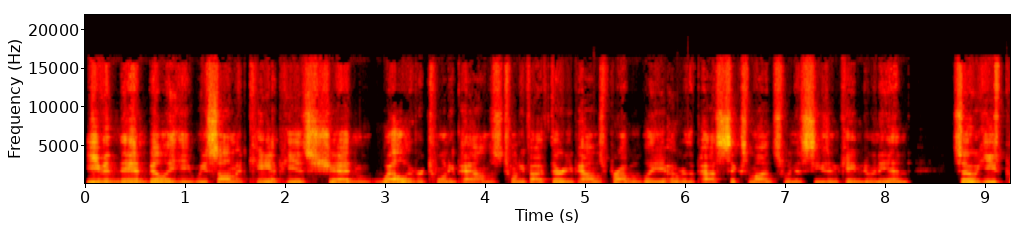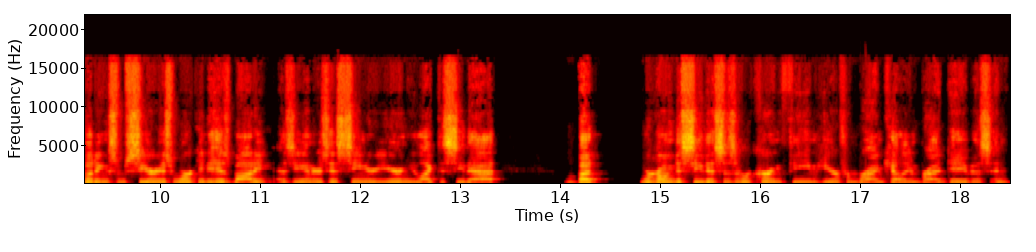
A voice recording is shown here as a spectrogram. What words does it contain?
even then, Billy, he we saw him at camp. He has shed well over 20 pounds, 25, 30 pounds probably over the past six months when his season came to an end. So he's putting some serious work into his body as he enters his senior year, and you like to see that. But we're going to see this as a recurring theme here from Brian Kelly and Brad Davis. And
